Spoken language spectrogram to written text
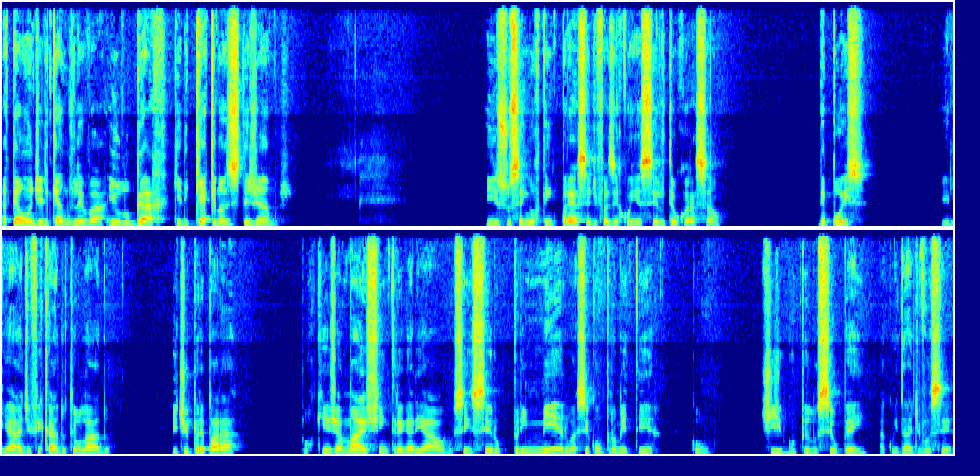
até onde ele quer nos levar e o lugar que ele quer que nós estejamos. Isso o Senhor tem pressa de fazer conhecer o teu coração. Depois, ele há de ficar do teu lado e te preparar, porque jamais te entregaria algo sem ser o primeiro a se comprometer com contigo, pelo seu bem, a cuidar de você.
